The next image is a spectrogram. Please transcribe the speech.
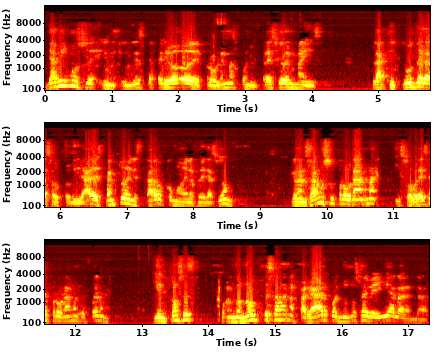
Ya vimos en, este periodo de problemas con el precio del maíz la actitud de las autoridades, tanto del Estado como de la Federación, que lanzaron su programa y sobre ese programa se fueron. Y entonces, cuando no empezaban a pagar, cuando no se veía la,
